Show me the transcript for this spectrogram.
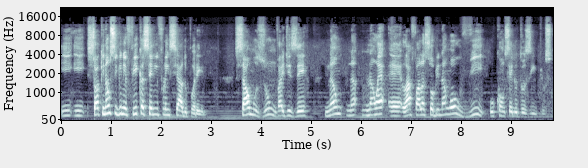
e, e só que não significa ser influenciado por ele. Salmos 1 vai dizer, não, não, não é, é, lá fala sobre não ouvir o conselho dos ímpios,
